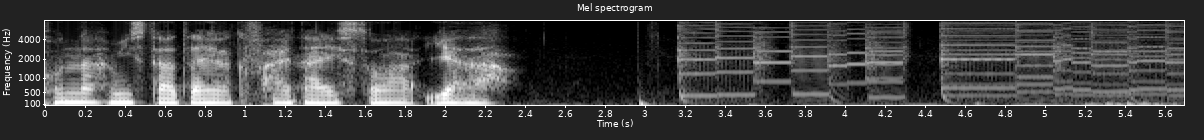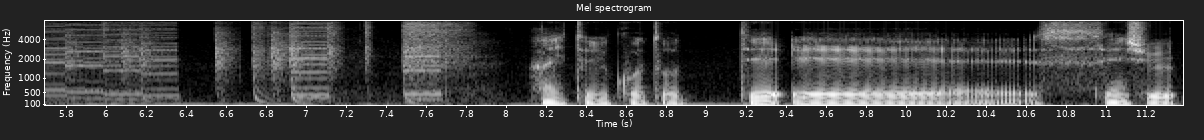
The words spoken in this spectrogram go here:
こんなミスター大学ファイナリストは嫌だ。はい、ということで、えー、先週、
